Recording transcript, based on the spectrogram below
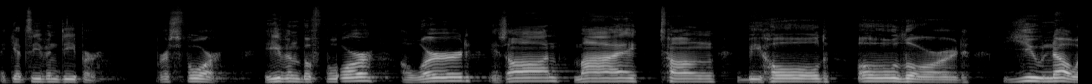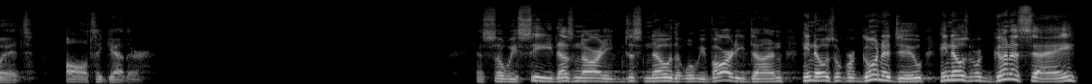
It gets even deeper. Verse 4 Even before a word is on my tongue, behold, O Lord, you know it altogether. And so we see he doesn't already just know that what we've already done. He knows what we're going to do. He knows what we're going to say.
